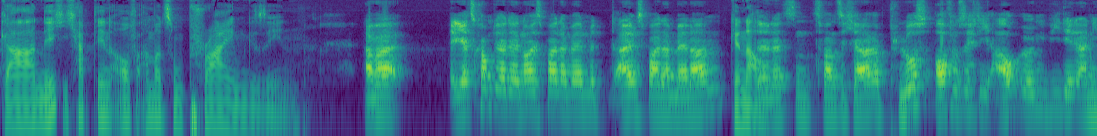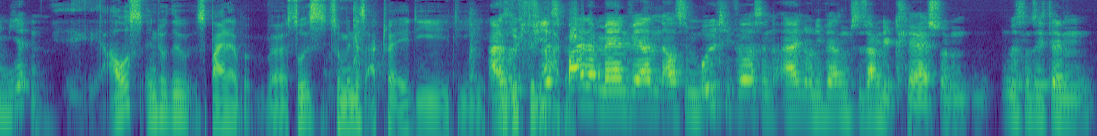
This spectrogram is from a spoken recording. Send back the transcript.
gar nicht. Ich habe den auf Amazon Prime gesehen. Aber jetzt kommt ja der neue Spider-Man mit allen Spider-Männern Genau. der letzten 20 Jahre, plus offensichtlich auch irgendwie den animierten. Aus Into the Spider-Verse. So ist zumindest aktuell die, die Also vier. Spider-Man werden aus dem Multiverse in ein Universum zusammengeclasht und müssen sich dann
